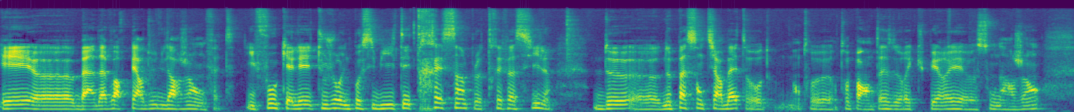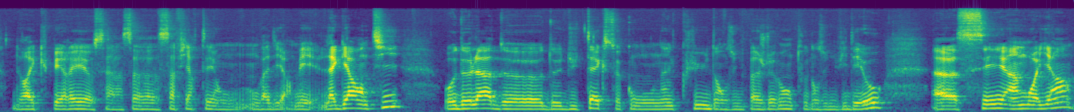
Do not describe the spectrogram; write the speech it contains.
et euh, bah, d'avoir perdu de l'argent en fait. Il faut qu'elle ait toujours une possibilité très simple, très facile de euh, ne pas se sentir bête, entre, parenthèses, de récupérer euh, son argent, de récupérer sa, fierté, on, va dire. Mais la garantie, au-delà du texte qu'on inclut dans une page de vente ou dans une vidéo, euh, c'est un moyen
